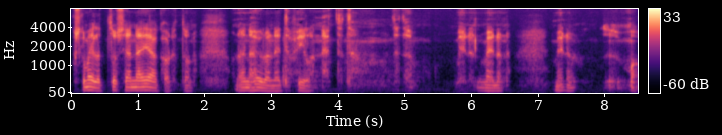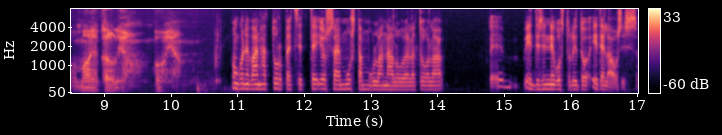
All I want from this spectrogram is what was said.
Koska meillä tosiaan nämä jääkaudet on, on aina höylänneet ja fiilanneet tätä, tätä meidän, meidän, meidän ma- maa- ja kalliopohjaa. Onko ne vanhat turpeet sitten jossain mustan mullan alueella tuolla entisen Neuvostoliiton eteläosissa?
